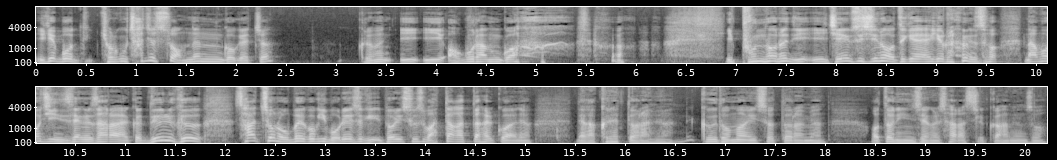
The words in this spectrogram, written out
이게 뭐 결국 찾을 수 없는 거겠죠? 그러면 이, 이 억울함과 이 분노는 이, 이 제임스 씨는 어떻게 해결을 하면서 나머지 인생을 살아야 할까? 늘 그 4,500억이 머리에서, 머릿속에서 왔다 갔다 할 거 아니야. 내가 그랬더라면, 그 도마 있었더라면 어떤 인생을 살았을까 하면서,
